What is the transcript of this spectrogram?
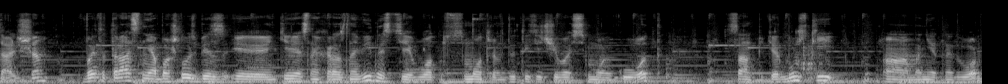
Дальше. В этот раз не обошлось без э, интересных разновидностей. Вот смотрим 2008 год. Санкт-Петербургский а, монетный двор.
